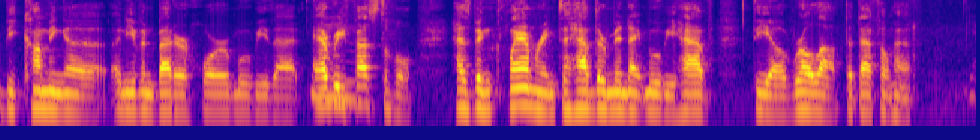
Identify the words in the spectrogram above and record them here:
becoming a an even better horror movie that every festival has been clamoring to have their midnight movie have the uh, rollout that that film had. yeah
